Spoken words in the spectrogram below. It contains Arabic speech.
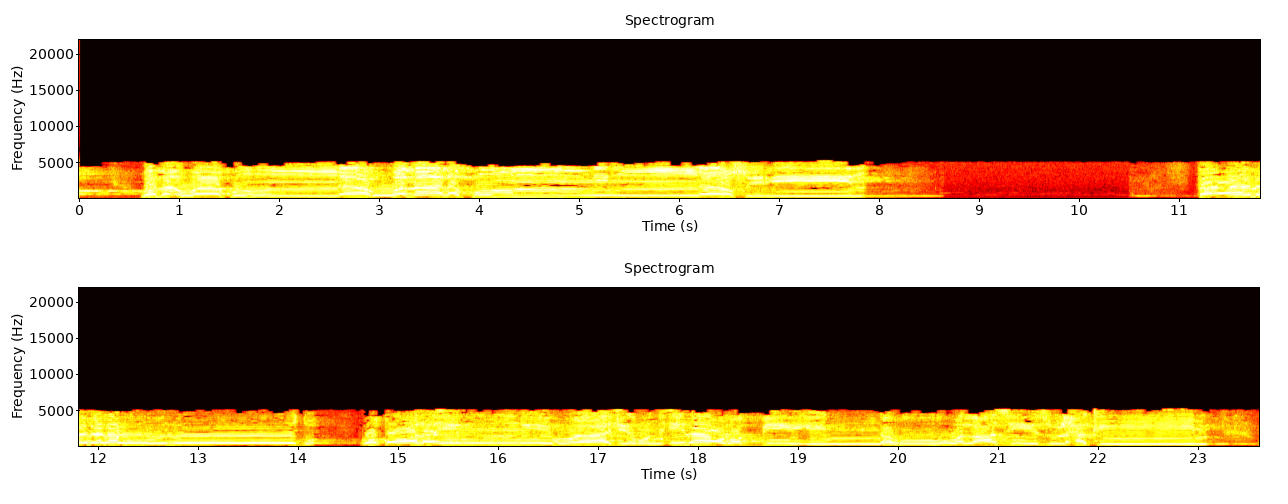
ومأواكم النار وما لكم من ناصرين. فآمن له لوط وقال إني مهاجر إلى ربي إنه هو العزيز الحكيم.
